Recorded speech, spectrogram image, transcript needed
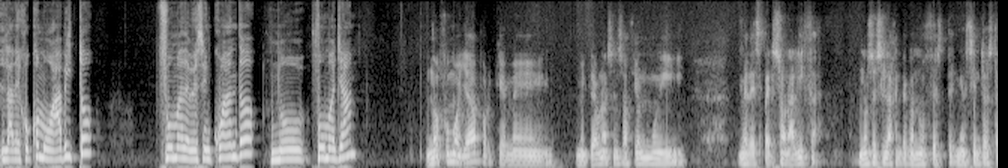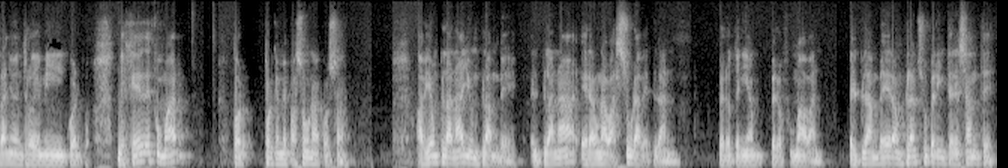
la dejó como hábito? ¿Fuma de vez en cuando? ¿No fuma ya? No fumo ya porque me, crea una sensación muy... me despersonaliza. No sé si la gente conoce este, me siento extraño dentro de mi cuerpo. Dejé de fumar por, porque me pasó una cosa. Había un plan A y un plan B. El plan A era una basura de plan, pero tenían, pero fumaban. El plan B era un plan súper interesante,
